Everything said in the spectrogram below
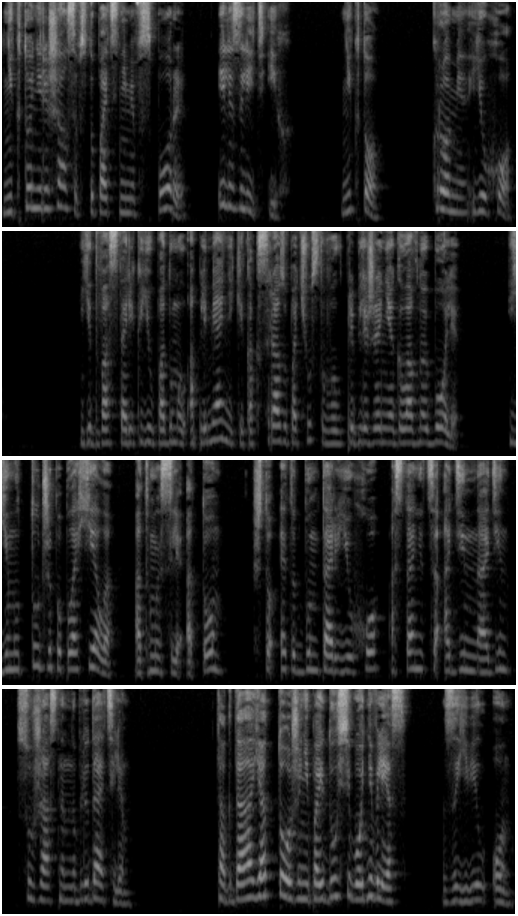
Никто не решался вступать с ними в споры или злить их. Никто, кроме Юхо. Едва старик Ю подумал о племяннике, как сразу почувствовал приближение головной боли. Ему тут же поплохело от мысли о том, что этот бунтарь Юхо останется один на один с ужасным наблюдателем. «Тогда я тоже не пойду сегодня в лес», — заявил он.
